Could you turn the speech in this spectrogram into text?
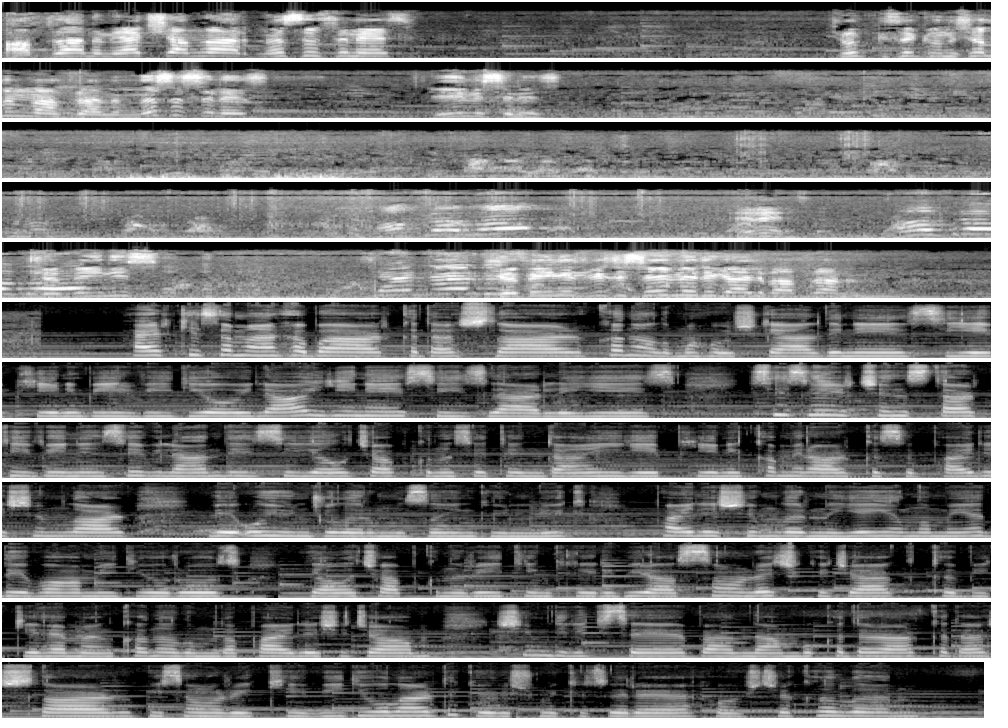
Afra Hanım iyi akşamlar. Nasılsınız? Çok kısa konuşalım mı Afra Hanım? Nasılsınız? İyi misiniz? Afra abla! Evet. Afra abla! Köpeğiniz, Sen neredesin? köpeğiniz bizi sevmedi galiba Afra Hanım. Herkese merhaba arkadaşlar. Kanalıma hoş geldiniz. Yepyeni bir videoyla yine sizlerleyiz. Sizler için Star TV'nin sevilen dizisi Yalı setinden yepyeni kamera arkası paylaşımlar ve oyuncularımızın günlük paylaşımlarını yayınlamaya devam ediyoruz. Yalı Çapkını reytingleri biraz sonra çıkacak. Tabii ki hemen kanalımda paylaşacağım. Şimdilik ise benden bu kadar arkadaşlar. Bir sonraki videolarda görüşmek üzere. Hoşçakalın.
